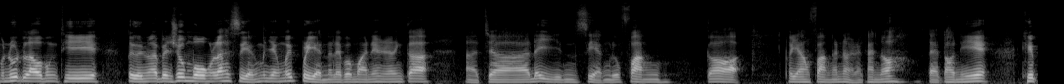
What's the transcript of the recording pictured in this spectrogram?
มนุษย์เราบางทีตื่นมาเป็นชั่วโมง แล้วเสียงมันยังไม่เปลี่ยนอะไรประมาณนี้นั้นก็อาจจะได้ยินเสียงหรือฟังก็พยายามฟังกันหน่อยแล้วกันเนาะแต่ตอนนี้คลิป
